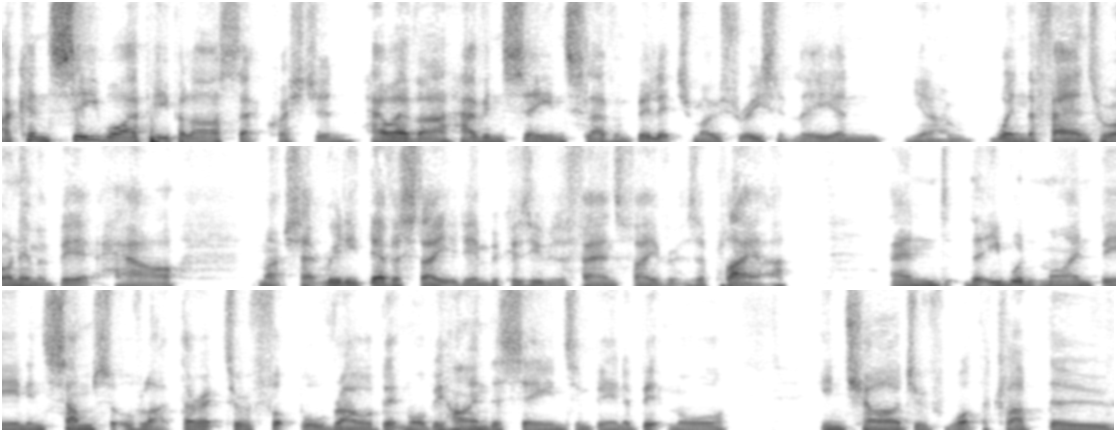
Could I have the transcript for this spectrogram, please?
I can see why people ask that question. However, having seen Slaven Bilic most recently and, you know, when the fans were on him a bit, how much that really devastated him because he was a fan's favourite as a player and that he wouldn't mind being in some sort of like director of football role, a bit more behind the scenes and being a bit more in charge of what the club do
